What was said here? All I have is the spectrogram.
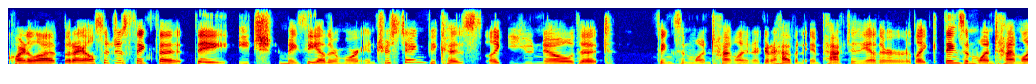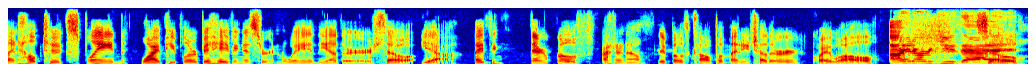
quite a lot but i also just think that they each make the other more interesting because like you know that things in one timeline are going to have an impact in the other. Like things in one timeline help to explain why people are behaving a certain way in the other. So, yeah, I think they're both, I don't know, they both complement each other quite well. I'd argue that So,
